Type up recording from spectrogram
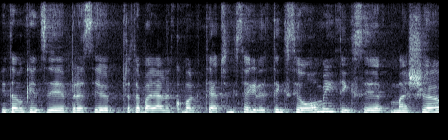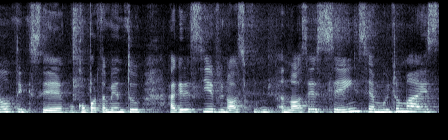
Então, quer dizer, para ser para trabalhar como arquiteto tem que ser tem que ser homem, tem que ser machão, tem que ser um comportamento agressivo. Nosso, a nossa essência é muito mais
